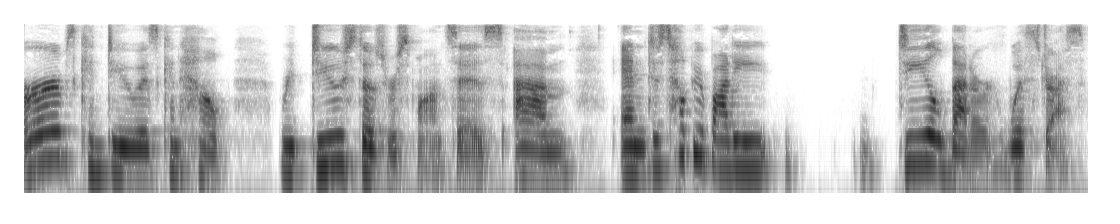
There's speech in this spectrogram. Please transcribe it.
herbs can do is can help reduce those responses um, and just help your body deal better with stress.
